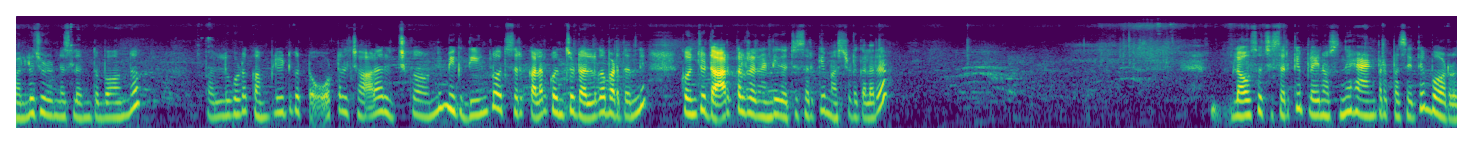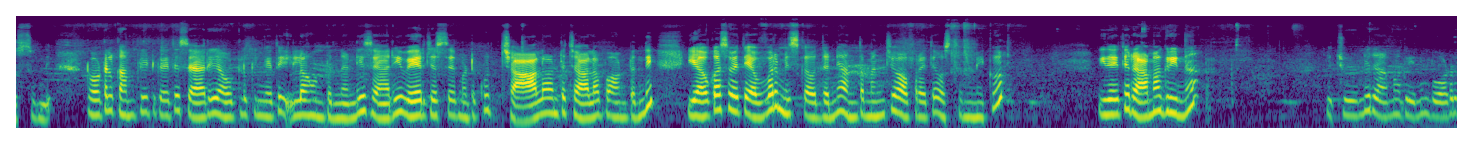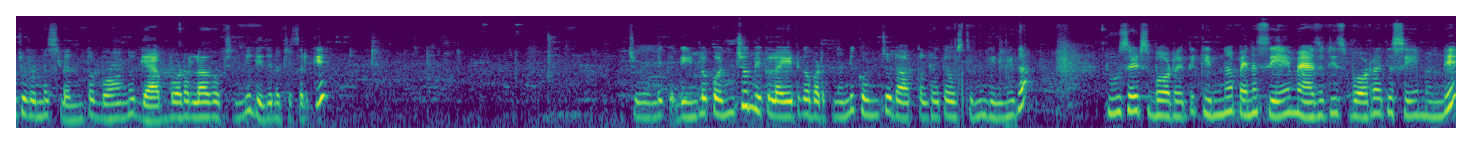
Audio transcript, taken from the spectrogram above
పళ్ళు చూడండి అసలు ఎంత బాగుందో. పళ్ళు కూడా కంప్లీట్గా టోటల్ చాలా రిచ్గా ఉంది. మీకు దీంట్లో వచ్చేసరికి కలర్ కొంచెం డల్గా పడుతుంది. కొంచెం డార్క్ కలర్ అండి ఇది వచ్చేసరికి మస్టర్డ్ కలర్ బ్లౌజ్ వచ్చేసరికి ప్లెయిన్ వస్తుంది. హ్యాండ్ పర్పస్ అయితే బార్డర్ వస్తుంది. టోటల్ కంప్లీట్గా అయితే శారీ అవుట్లుకింగ్ అయితే ఇలా ఉంటుందండి. శారీ వేర్ చేసే మటుకు చాలా అంటే చాలా బాగుంటుంది. ఈ అవకాశం అయితే ఎవ్వరు మిస్ కావద్దండి. అంత మంచి ఆఫర్ అయితే వస్తుంది మీకు. ఇదైతే రామా గ్రీన్. ఇది చూడండి రామా గ్రీన్. బార్డర్ చూడండి అసలు ఎంత బాగుందో. గ్యాప్ బార్డర్ లాగా వచ్చింది డిజైన్ వచ్చేసరికి. చూడండి దీంట్లో కొంచెం మీకు లైట్గా పడుతుందండి. కొంచెం డార్క్ కలర్ అయితే వస్తుంది దీని మీద. టూ సైడ్స్ బార్డర్ అయితే కింద పైన same as it is border అయితే సేమ్ అండి.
